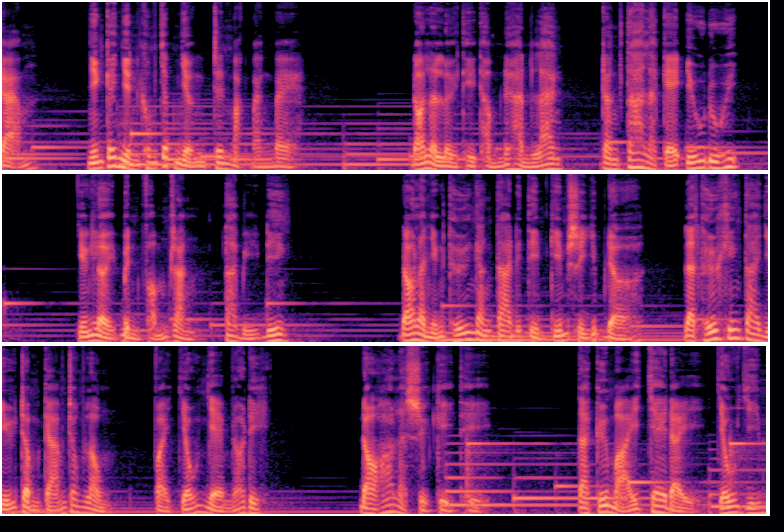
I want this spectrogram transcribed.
cảm, những cái nhìn không chấp nhận trên mặt bạn bè. Đó là lời thì thầm nơi hành lang, rằng ta là kẻ yếu đuối. Những lời bình phẩm rằng ta bị điên. Đó là những thứ ngăn ta đi tìm kiếm sự giúp đỡ là thứ khiến ta giữ trầm cảm trong lòng và giấu nhẹm nó đi. Đó là sự kỳ thị. Ta cứ mãi che đậy, giấu giếm.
